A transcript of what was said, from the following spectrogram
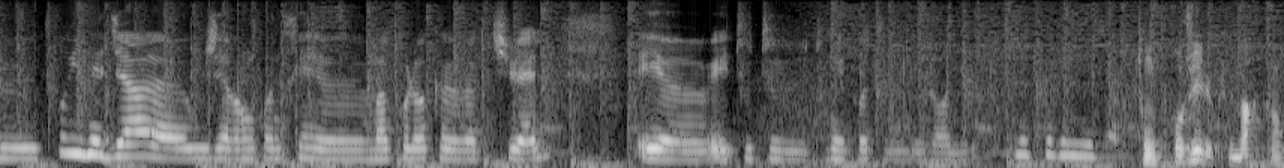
Le tour immédiat euh, où j'ai rencontré euh, ma coloc euh, actuelle et, euh, et toutes, euh, tous mes potes d'aujourd'hui. Le tour immédiat. Ton projet le plus marquant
